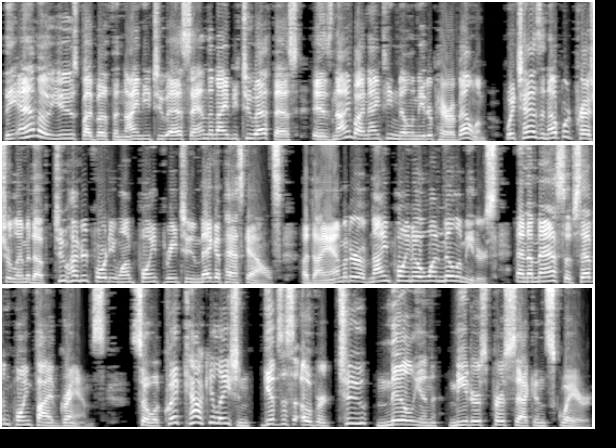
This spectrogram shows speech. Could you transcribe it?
The ammo used by both the 92S and the 92FS is 9x19mm parabellum, which has an upward pressure limit of 241.32 megapascals, a diameter of 9.01 millimeters, and a mass of 7.5 grams. So a quick calculation gives us over 2 million meters per second squared.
